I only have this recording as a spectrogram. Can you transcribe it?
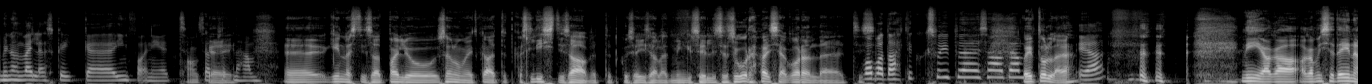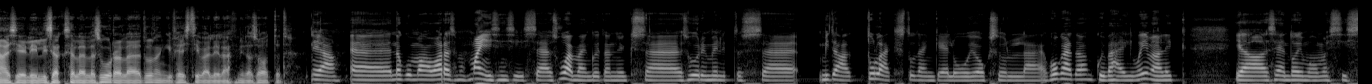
meil on väljas kõik äh, info, nii et okay. saab sealt näha. Äh, kindlasti saad palju sõnumeid ka, et, et kas listi saab, et, et kui sa ise oled mingi sellise suure asja korraldaja, et siis vabatahtlikuks võib äh, saada. võib tulla, jah ja. nii, aga, aga mis see teine asi oli lisaks sellele suurele tudengifestivalile, mida sa ootad? jaa äh,, nagu ma varasemalt mainisin, siis äh, suvemängud on üks äh, suurim üritus mida tuleks tudengielu jooksul kogeda, kui vähegi võimalik ja see on toimumas siis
